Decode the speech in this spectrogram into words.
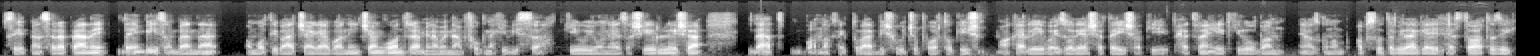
szépen szerepelni, de én bízom benne, a motiváltságával nincsen gond, remélem, hogy nem fog neki vissza kiújulni ez a sérülése, de hát vannak még további súlycsoportok is, akár Lévai Zoli esete is, aki 77 kilóban, én azt gondolom abszolút a világelyhez tartozik,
